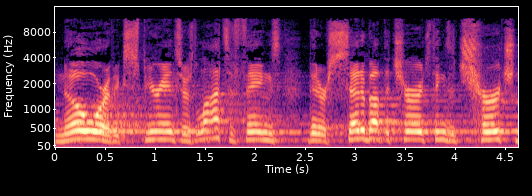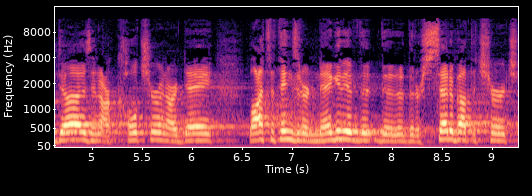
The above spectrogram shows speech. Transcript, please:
know or have experienced, there's lots of things that are said about the church, things the church does in our culture in our day, lots of things that are negative that, that, that, are said about the church.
